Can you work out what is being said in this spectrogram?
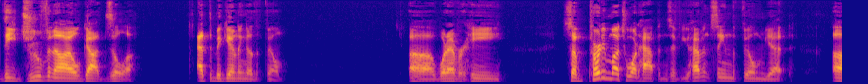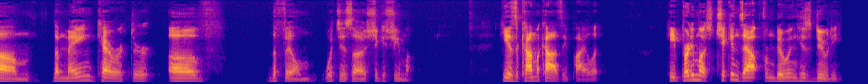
the juvenile Godzilla at the beginning of the film. Uh, whatever he. So, pretty much what happens if you haven't seen the film yet, um, the main character of the film, which is uh, Shikishima, he is a kamikaze pilot. He pretty much chickens out from doing his duty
